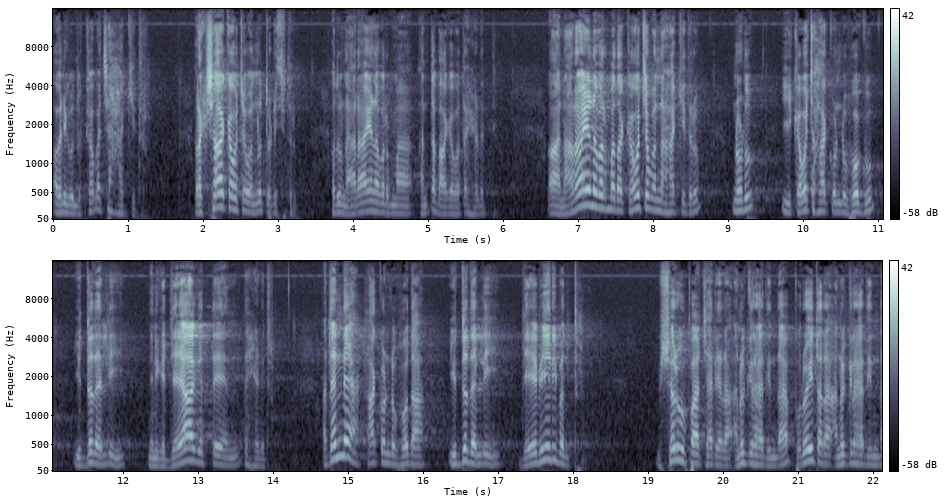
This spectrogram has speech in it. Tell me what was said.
ಅವನಿಗೊಂದು ಕವಚ ಹಾಕಿದರು. ರಕ್ಷಾ ಕವಚವನ್ನು ತೊಡಿಸಿದರು. ಅದು ನಾರಾಯಣವರ್ಮ ಅಂತ ಭಾಗವತ ಹೇಳುತ್ತೆ. ಆ ನಾರಾಯಣವರ್ಮದ ಕವಚವನ್ನು ಹಾಕಿದರು, ನೋಡು, ಈ ಕವಚ ಹಾಕ್ಕೊಂಡು ಹೋಗು, ಯುದ್ಧದಲ್ಲಿ ನಿನಗೆ ಜಯ ಆಗುತ್ತೆ ಅಂತ ಹೇಳಿದರು. ಅದನ್ನೇ ಹಾಕ್ಕೊಂಡು ಹೋದ ಯುದ್ಧದಲ್ಲಿ ಜಯಬೇರಿ ಬಂತು. ವಿಶ್ವರೂಪಾಚಾರ್ಯರ ಅನುಗ್ರಹದಿಂದ, ಪುರೋಹಿತರ ಅನುಗ್ರಹದಿಂದ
